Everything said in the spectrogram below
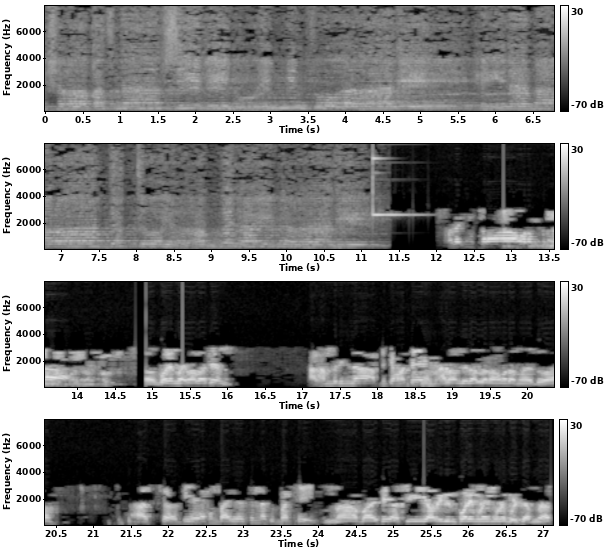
أشرقت نفسي بنور من فؤادي حينما رددت يا رب العباد ওয়ালাইকুম আসসালাম রহমতুল্লাহ বলেন ভাই ভালো আছেন আলহামদুলিল্লাহ আপনি কেমন আছেন আলহামদুলিল্লাহ আল্লাহ রহমত আপনাদের দোয়া আচ্ছা দিয়ে এখন বাইরে আছেন না বাড়িতে না বাড়িতে আছি অনেকদিন পরে মনে হয় মনে পড়েছে আপনার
